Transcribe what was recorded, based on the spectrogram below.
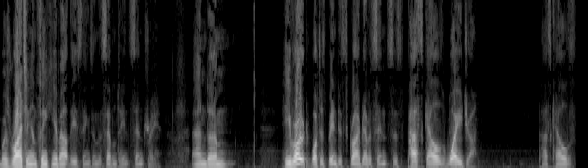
was writing and thinking about these things in the 17th century. And um, he wrote what has been described ever since as Pascal's wager, Pascal's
